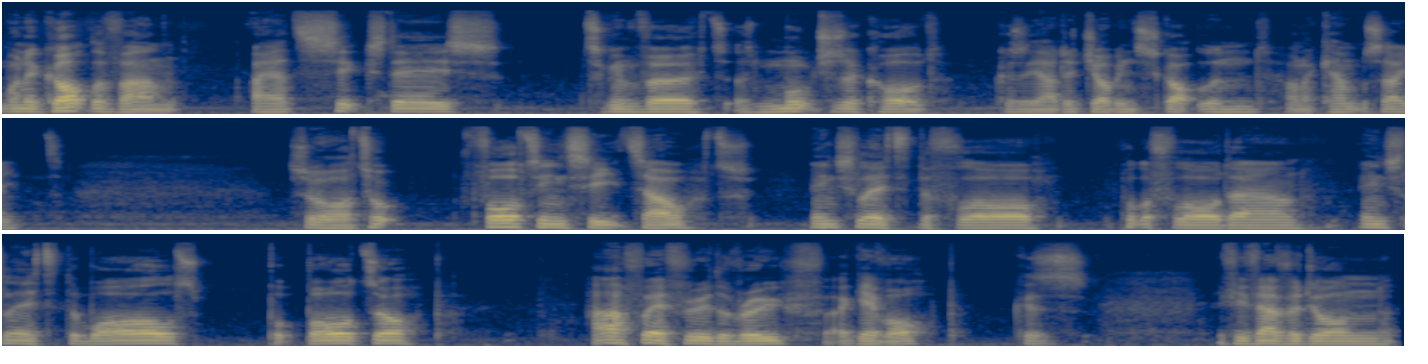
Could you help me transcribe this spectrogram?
when I got the van, I had six days to convert as much as I could because I had a job in Scotland on a campsite. So I took 14 seats out, insulated the floor, put the floor down, insulated the walls, put boards up. Halfway through the roof, I give up because if you've ever done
